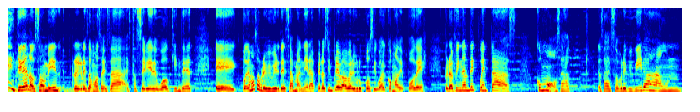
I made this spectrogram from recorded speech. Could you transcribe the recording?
llegan los zombies, regresamos a esta, esta serie de Walking Dead. Eh, podemos sobrevivir de esa manera, pero siempre va a haber grupos igual como de poder. Pero al final de cuentas, ¿cómo? O sea, o sea sobrevivir a un,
